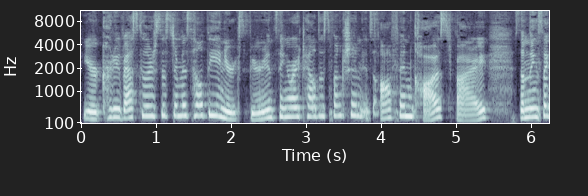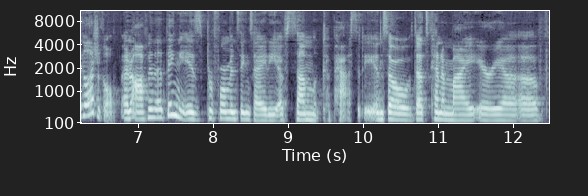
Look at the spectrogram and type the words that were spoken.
your cardiovascular system is healthy and you're experiencing erectile dysfunction, it's often caused by something psychological. And often that thing is performance anxiety of some capacity. And so that's kind of my area of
